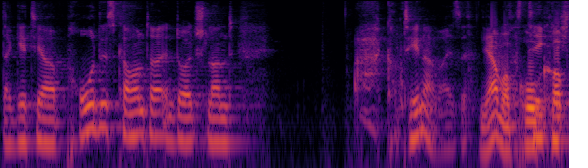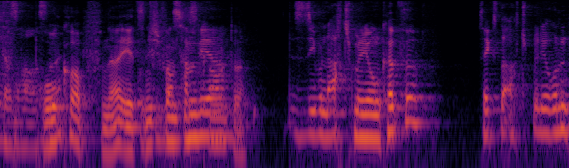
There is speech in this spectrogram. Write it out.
Da geht ja pro Discounter in Deutschland ah, containerweise. Ja, aber pro täglich Kopf, das raus, pro ne? Kopf, ne? Jetzt nicht vom was haben wir? Discounter. 87 Millionen Köpfe, 86 Millionen,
